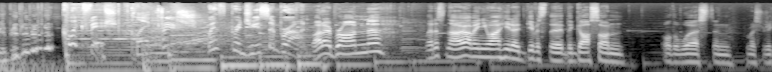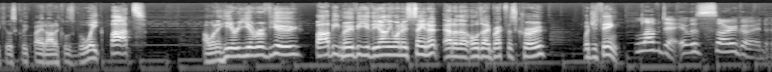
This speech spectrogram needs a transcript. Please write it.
Clickfish. Clickfish. With producer Bron. Righto, Bron. Let us know. I mean, you are here to give us the, the goss on all the worst and most ridiculous clickbait articles of the week, but I want to hear your review. Barbie movie, you're the only one who's seen it out of the all day breakfast crew. What'd you think? Loved it. It was so good.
